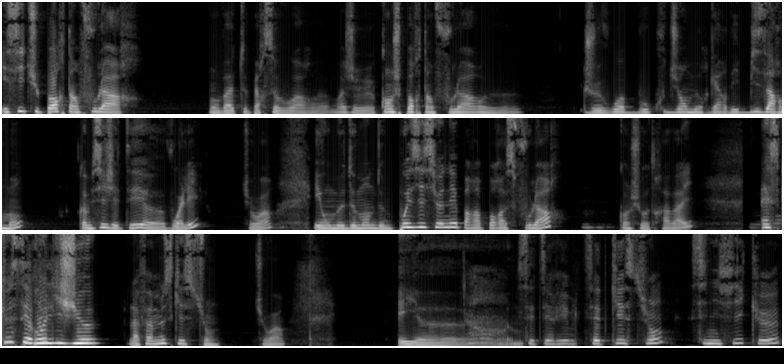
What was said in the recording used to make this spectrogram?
et si tu portes un foulard, on va te percevoir. euh, moi, je quand je porte un foulard, euh, je vois beaucoup de gens me regarder bizarrement, comme si j'étais euh, voilée, tu vois. Et on me demande de me positionner par rapport à ce foulard quand je suis au travail. Est-ce que c'est religieux? La fameuse question, tu vois. Et euh, C'est terrible. Cette question signifie que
